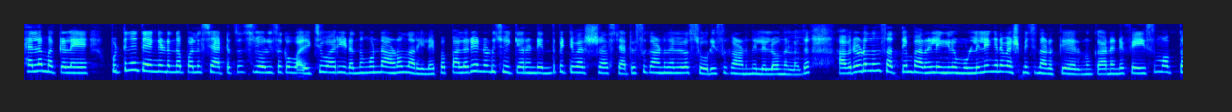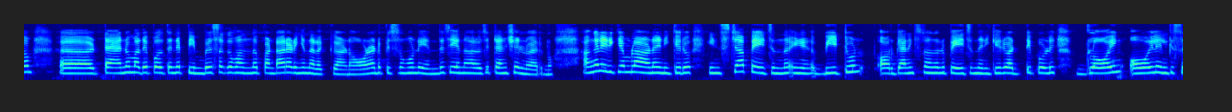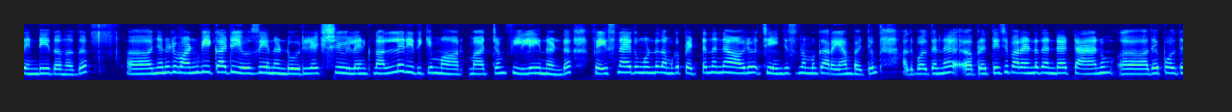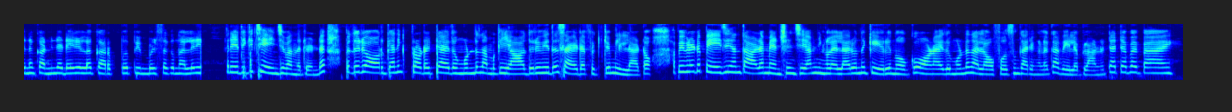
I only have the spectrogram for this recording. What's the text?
Hello മക്കളെ പുട്ടിനെ തേങ്ങ ഇടുന്ന പോലെ സ്റ്റാറ്റസും സ്റ്റോറീസൊക്കെ വലിച്ചു വാരി ഇടുന്നത് കൊണ്ടാണോ എന്നറിയില്ല. ഇപ്പോൾ പലരും എന്നോട് ചോദിക്കാറുണ്ട് എന്ത് പറ്റി വർഷ? സ്റ്റാറ്റസ് കാണുന്നില്ലല്ലോ സ്റ്റോറീസ് കാണുന്നില്ലല്ലോ എന്നുള്ളത്. അവരോടൊന്നും സത്യം പറഞ്ഞില്ലെങ്കിലും ഉള്ളിലിങ്ങനെ വിഷമിച്ച് നടക്കുകയായിരുന്നു. കാരണം എന്റെ ഫേസ് മൊത്തം ടാനും അതേപോലെ തന്നെ പിമ്പിൾസൊക്കെ വന്ന് പണ്ടാരടങ്ങി നടക്കുകയാണ്. ഓണടുപ്പിച്ചതും കൊണ്ട് എന്ത് ചെയ്യുന്ന ആലോചിച്ച് ടെൻഷനിലായിരുന്നു അങ്ങനെ ഇരിക്കുമ്പോഴാണ് എനിക്കൊരു ഇൻസ്റ്റാ പേജിൽ നിന്ന് ബീറ്റൂൺ ഓർഗാനിക്സ് എന്നൊരു പേജിൽ നിന്ന് എനിക്കൊരു അടിപൊളി ഗ്ലോയിങ് ഓയിൽ എനിക്ക് സെൻഡ് ചെയ്ത് തന്നത്. ഞാനൊരു വൺ വീക്കായിട്ട് യൂസ് ചെയ്യുന്നുണ്ട്. ഒരു രക്ഷയുമില്ല എനിക്ക് നല്ല രീതിക്ക് മാറ്റം ഫീൽ ചെയ്യുന്നുണ്ട്. ഫേസിനായതും കൊണ്ട് നമുക്ക് പെട്ടെന്ന് തന്നെ ആ ഒരു ചേഞ്ചസ് നമുക്ക് അറിയാൻ പറ്റും. അതുപോലെ തന്നെ പ്രത്യേകിച്ച് പറയേണ്ടത് എന്റെ ടാനും അതേപോലെ തന്നെ കണ്ണിന്റെ ഇടയിലുള്ള കറുപ്പ് പിമ്പിൾസൊക്കെ നല്ല രീതിക്ക് ചേഞ്ച് വന്നിട്ടുണ്ട്. അപ്പോൾ ഇതൊരു ഓർഗാനിക് പ്രോഡക്റ്റ് ആയതുകൊണ്ട് നമുക്ക് യാതൊരുവിധ സൈഡ് എഫക്റ്റും ഇല്ല കേട്ടോ അപ്പോൾ ഇവരുടെ പേജ് ഞാൻ താഴെ മെൻഷൻ ചെയ്യാം. നിങ്ങളെല്ലാവരും ഒന്ന് കയറി നോക്കൂ. ഓൺ ആയതുകൊണ്ട് നല്ല ഓഫേഴ്സും കാര്യങ്ങളൊക്കെ അവൈലബിൾ ആണ്. Tata bye bye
